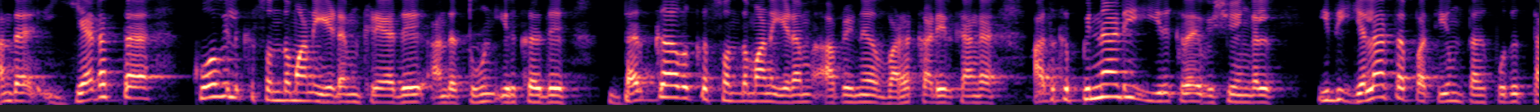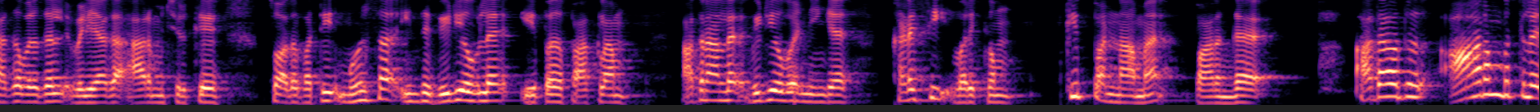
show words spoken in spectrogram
அந்த இடத்த கோவிலுக்கு சொந்தமான இடம் கிடையாது அந்த தூண் இருக்கிறது தர்காவுக்கு சொந்தமான இடம் அப்படின்னு வழக்காடி இருக்காங்க. அதுக்கு பின்னாடி இருக்கிற விஷயங்கள் இது எல்லாத்த பற்றியும் தற்போது தகவல்கள் வெளியாக ஆரம்பிச்சிருக்கு. ஸோ அதை பற்றி முழுசாக இந்த வீடியோவில் இப்போ பார்க்கலாம் அதனால் வீடியோவை நீங்கள் கடைசி வரைக்கும் ஸ்கிப் பண்ணாமல் பாருங்கள் அதாவது ஆரம்பத்தில்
